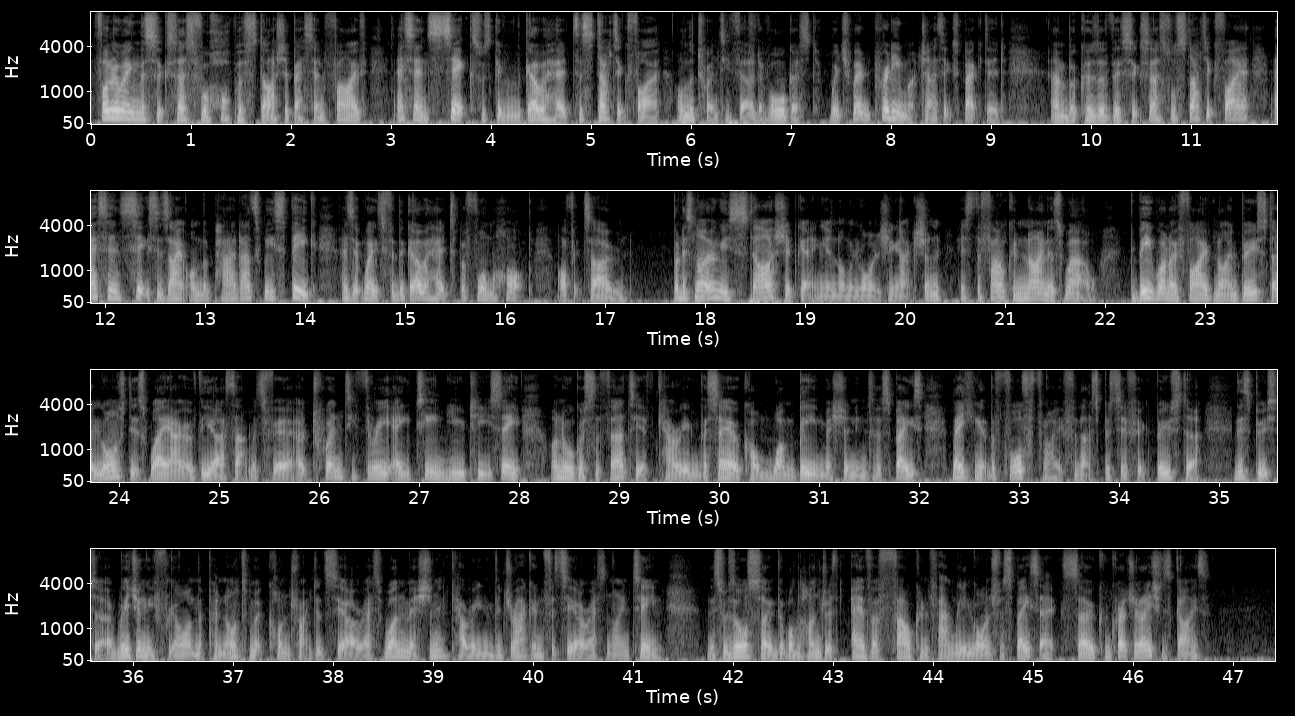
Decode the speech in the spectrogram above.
Following the successful hop of Starship SN5, SN6 was given the go-ahead to static fire on the 23rd of August, which went pretty much as expected. And because of this successful static fire, SN6 is out on the pad as we speak, as it waits for the go-ahead to perform a hop of its own. But it's not only Starship getting in on the launching action, it's the Falcon 9 as well. The B1059 booster launched its way out of the Earth's atmosphere at 2318 UTC on August the 30th, carrying the SAOCOM 1B mission into space, making it the fourth flight for that specific booster. This booster originally flew on the penultimate contracted CRS-1 mission, carrying the Dragon for CRS-19. This was also the 100th ever Falcon family launch for SpaceX, so congratulations guys!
